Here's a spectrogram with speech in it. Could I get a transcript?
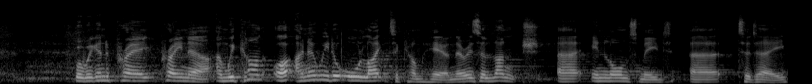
but we're going to pray, pray now. And we can't, I know we'd all like to come here, and there is a lunch uh, in Lawnsmead uh, today.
